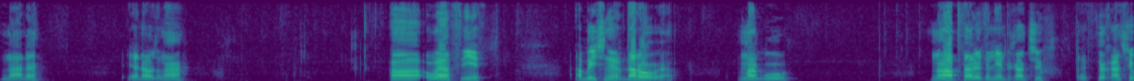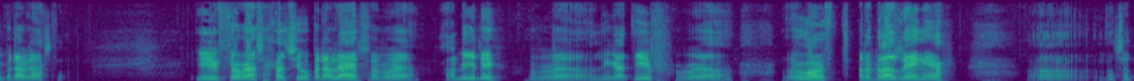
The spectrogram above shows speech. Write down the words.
Надо, я должна, э, у вас есть обычное здоровое. Могу, но абсолютно нет хочу, то есть все хочу подавляться. И все ваше «хочу» подавляется в обиды, в негатив, в злость, раздражение, э, значит,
